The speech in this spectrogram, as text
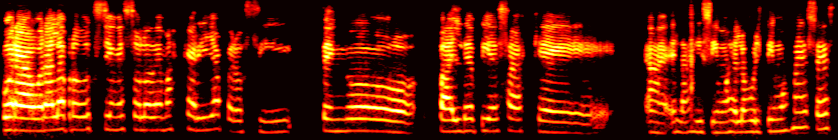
Por ahora la producción es solo de mascarilla, pero sí tengo un par de piezas que ah, las hicimos en los últimos meses.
